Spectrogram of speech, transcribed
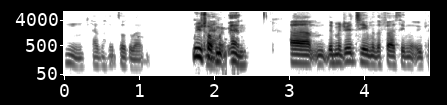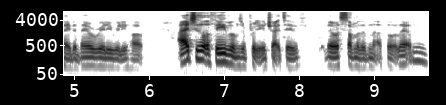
hmm, have nothing to talk about. What are you talking about, men? Um, the Madrid team were the first team that we played, and they were really, really hot. I actually thought the Thebans were pretty attractive. There were some of them that I thought, like, mm,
